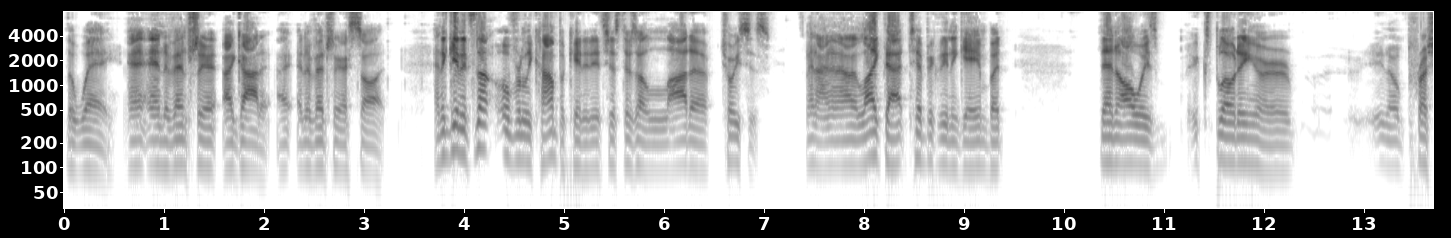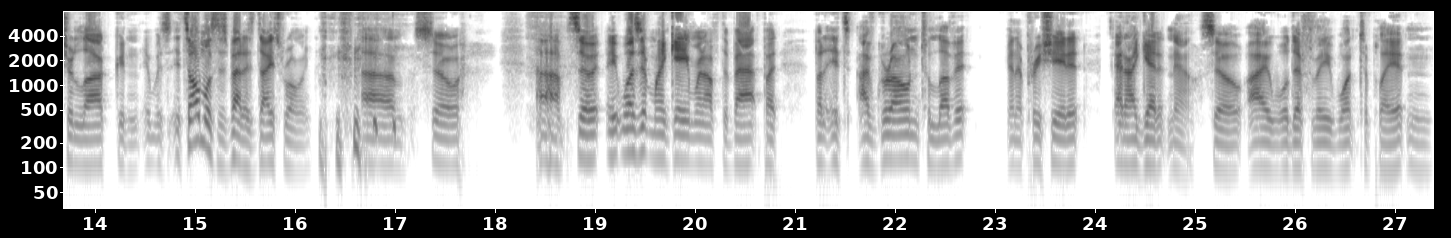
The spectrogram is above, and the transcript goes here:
the way, and, and eventually I got it. I, and eventually I saw it. And again, it's not overly complicated. It's just there's a lot of choices, and I, and I like that typically in a game. But then always exploding or you know pressure luck, and it was it's almost as bad as dice rolling. um, so um, so it wasn't my game right off the bat, but but it's I've grown to love it and appreciate it and I get it now. So I will definitely want to play it. And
